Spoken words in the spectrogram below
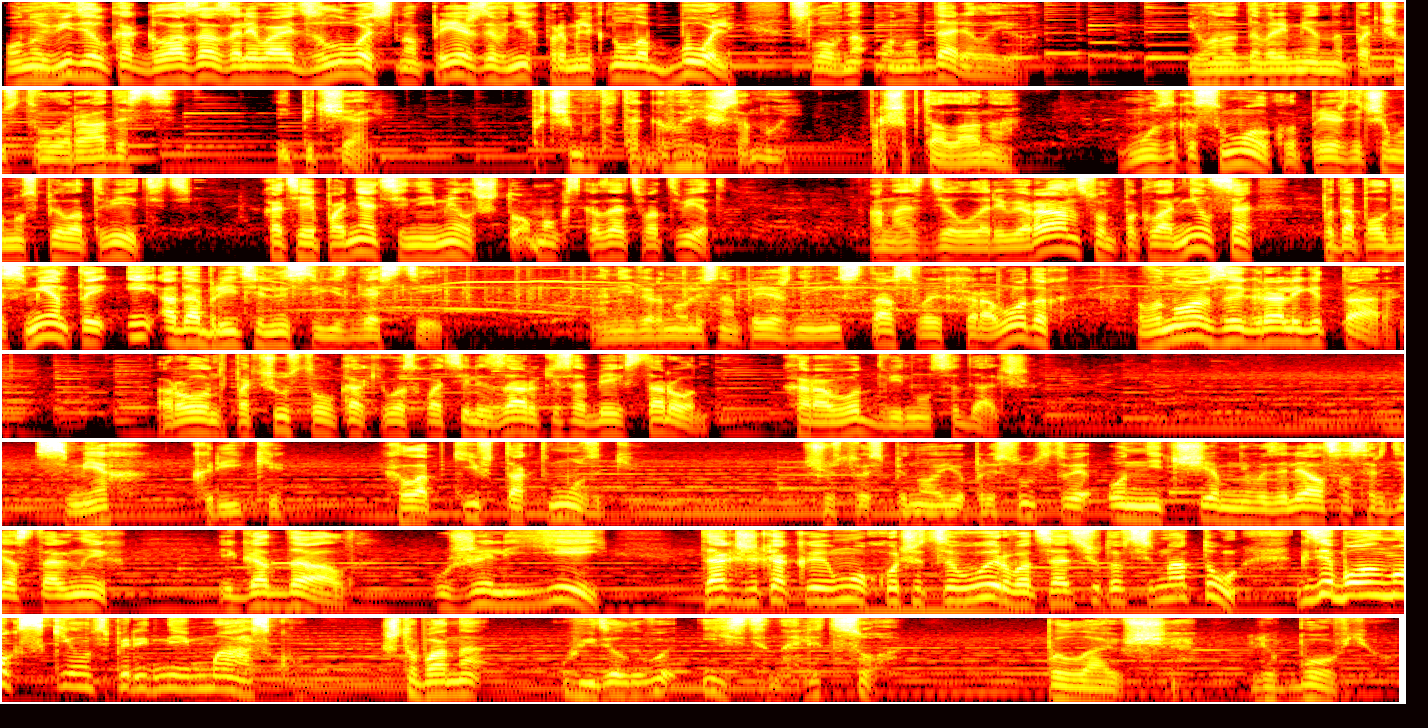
Он увидел, как глаза заливает злость, но прежде в них промелькнула боль, словно он ударил ее. И он одновременно почувствовал радость и печаль. «Почему ты так говоришь со мной?» – прошептала она. Музыка смолкла, прежде чем он успел ответить, хотя и понятия не имел, что мог сказать в ответ. Она сделала реверанс, он поклонился, под аплодисменты и одобрительный свист гостей. Они вернулись на прежние места в своих хороводах, вновь заиграли гитары. Роланд почувствовал, как его схватили за руки с обеих сторон. Хоровод двинулся дальше. Смех, крики, хлопки в такт музыки. Чувствуя спиной ее присутствие, он ничем не выделялся среди остальных и гадал, уже ли ей так же, как и ему, хочется вырваться отсюда в темноту, где бы он мог скинуть перед ней маску, чтобы она увидела его истинное лицо, пылающее любовью.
